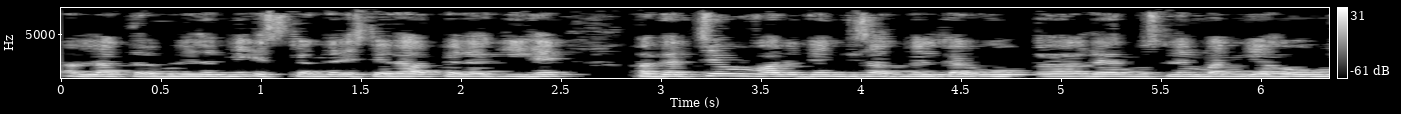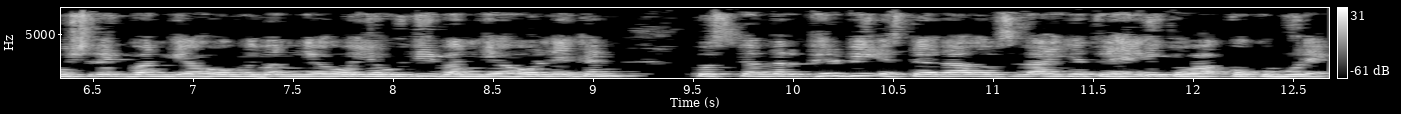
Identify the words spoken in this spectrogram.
اللہ طرب العزت نے اس کے اندر استعداد پیدا کی ہے۔ اگرچہ وہ والدین کے ساتھ مل کر وہ غیر مسلم بن گیا ہو، مشرق بن گیا ہو بن گیا ہو، یہودی بن گیا ہو، لیکن اس کے اندر پھر بھی استعداد اور صلاحیت رہے گی تو آپ کو قبول ہے۔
